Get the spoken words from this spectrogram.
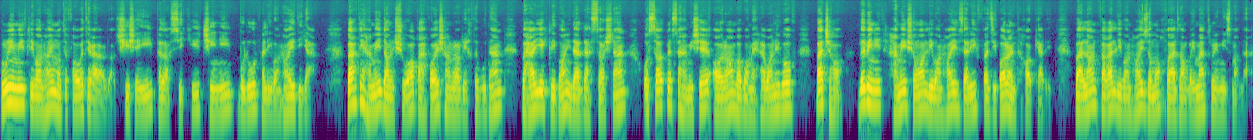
روی میز لیوانهای متفاوتی قرار داد. شیشهای پلاستیکی چینی بلور و لیوانهای دیگر. وقتی همه دانشجوها قهوههایشان را ریخته بودند و هر یک لیوانی در دست داشتند استاد مثل همیشه آرام و با مهربانی گفت بچه ها ببینید همه شما لیوانهای ظریف و زیبا را انتخاب کردید. و الان فقط لیوانهای زمخت و ارزان قیمت روی میز ماندهاند.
